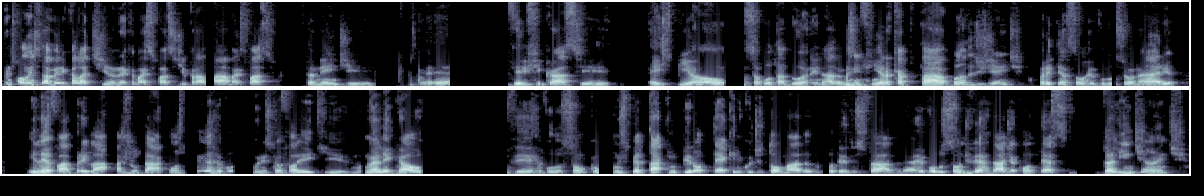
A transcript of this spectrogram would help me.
principalmente da América Latina, né, que é mais fácil de ir para lá, mais fácil também de é, verificar se é espião, sabotador nem nada, mas enfim, era captar a banda de gente com pretensão revolucionária e levar para ir lá ajudar a construir a revolução. Por isso que eu falei que não é legal ver revolução como um espetáculo pirotécnico de tomada do poder do Estado. Né? A revolução de verdade acontece dali em diante.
